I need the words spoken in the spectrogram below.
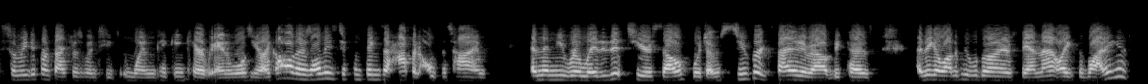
so many different factors when te- when taking care of animals. You're like, oh, there's all these different things that happen all the time, and then you related it to yourself, which I'm super excited about because I think a lot of people don't understand that. Like the body is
